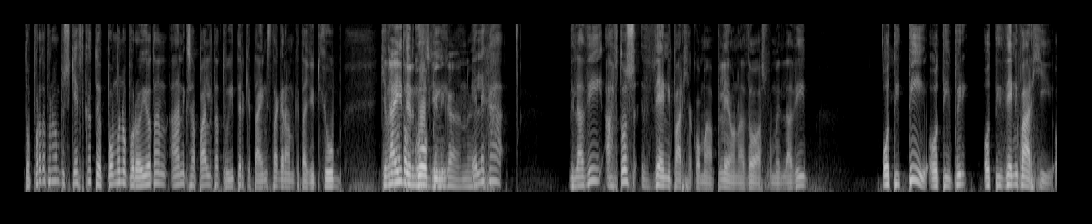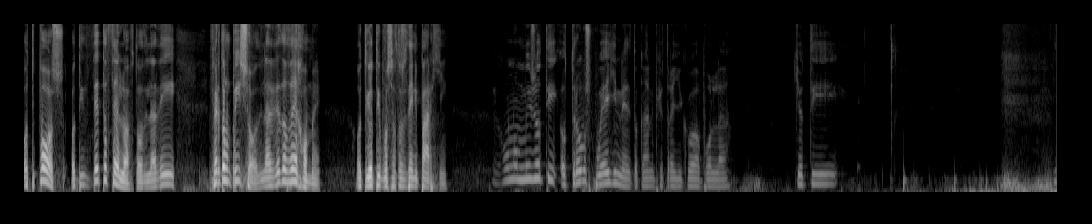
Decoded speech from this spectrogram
το πρώτο πράγμα που σκέφτηκα το επόμενο πρωί όταν άνοιξα πάλι τα Twitter και τα Instagram και τα YouTube και Τα έβλεπα τον ίντερνετ Kobe, γενικά, ναι. έλεγα δηλαδή αυτός δεν υπάρχει ακόμα πλέον εδώ ας πούμε. Δηλαδή ότι τι, ότι, υπήρ- ότι δεν υπάρχει, ότι πώς, ότι δεν το θέλω αυτό. Δηλαδή φέρ τον πίσω, δηλαδή δεν το δέχομαι ότι ο τύπος αυτός δεν υπάρχει. Εγώ νομίζω ότι ο τρόπος που έγινε το κάνει πιο τραγικό απ' όλα. Και ότι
